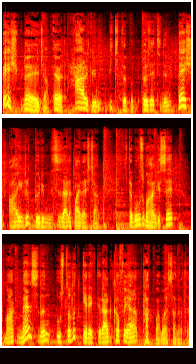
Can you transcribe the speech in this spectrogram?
5 güne yayacağım. Evet her gün bir kitabın özetinin 5 ayrı bölümünü sizlerle paylaşacağım. Kitabımız bu hangisi? Mark Manson'ın ustalık gerektiren kafaya takmama sanatı.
